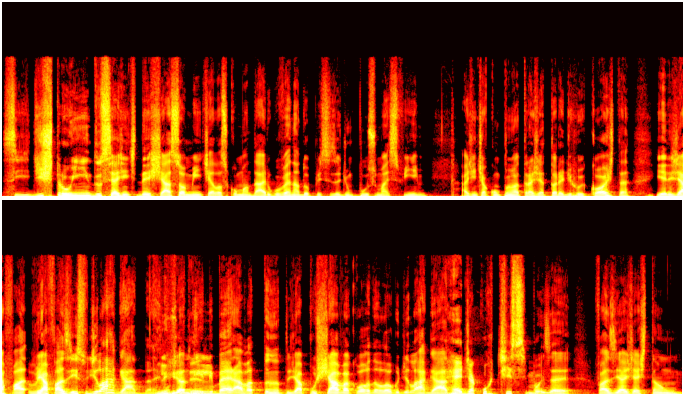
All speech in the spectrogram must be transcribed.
se destruindo se a gente deixar somente elas comandarem. O governador precisa de um pulso mais firme a gente acompanhou a trajetória de Rui Costa e ele já, fa já fazia isso de largada. Ele Com já certeza. nem liberava tanto, já puxava a corda logo de largada. Rédea curtíssima. Pois é, fazia a gestão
